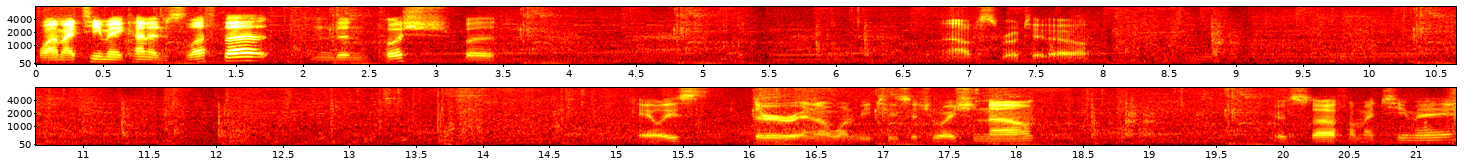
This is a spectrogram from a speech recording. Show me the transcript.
why my teammate kind of just left that and didn't push, but just rotate out. Okay, at least they're in a 1v2 situation now. Good stuff on my teammate.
